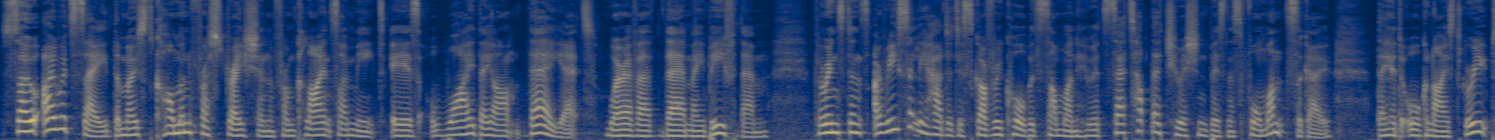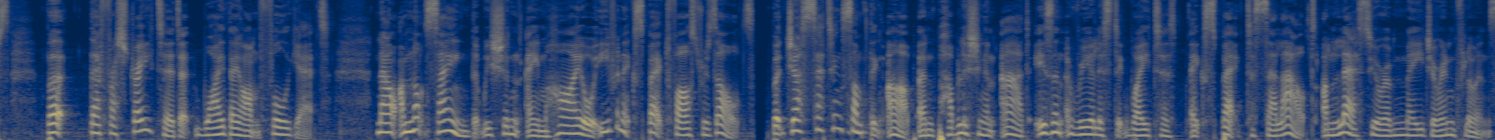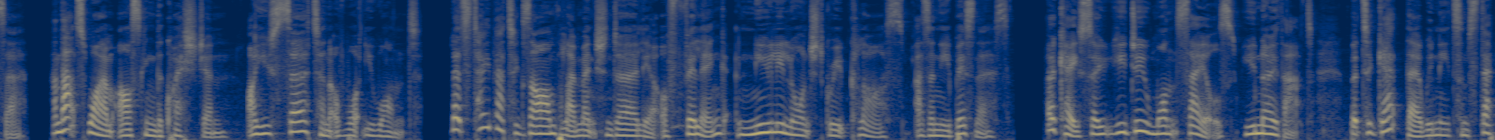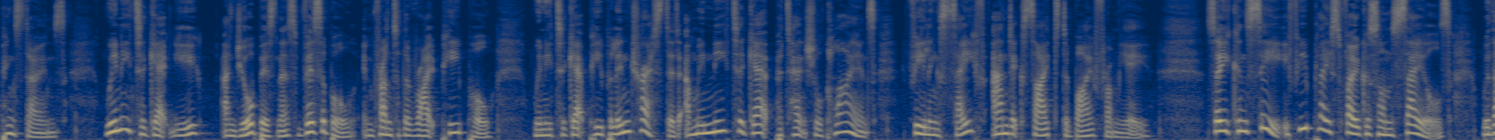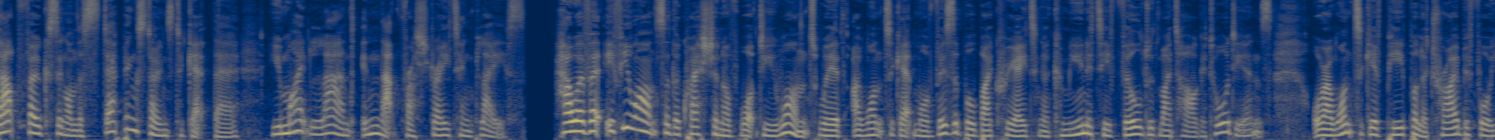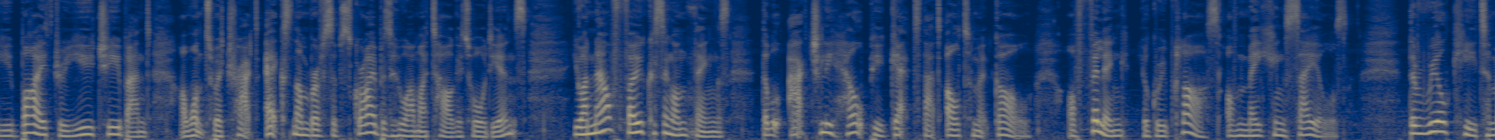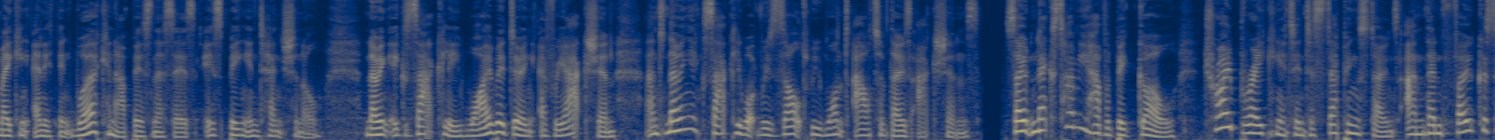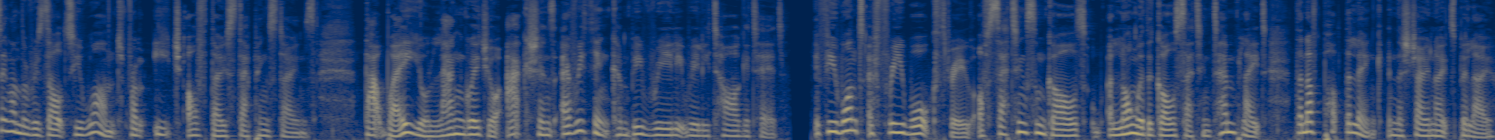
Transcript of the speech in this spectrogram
So, I would say the most common frustration from clients I meet is why they aren't there yet, wherever there may be for them. For instance, I recently had a discovery call with someone who had set up their tuition business four months ago. They had organised groups, but they're frustrated at why they aren't full yet. Now, I'm not saying that we shouldn't aim high or even expect fast results, but just setting something up and publishing an ad isn't a realistic way to expect to sell out unless you're a major influencer. And that's why I'm asking the question Are you certain of what you want? Let's take that example I mentioned earlier of filling a newly launched group class as a new business. Okay, so you do want sales, you know that. But to get there, we need some stepping stones. We need to get you and your business visible in front of the right people. We need to get people interested and we need to get potential clients feeling safe and excited to buy from you. So you can see if you place focus on sales without focusing on the stepping stones to get there, you might land in that frustrating place. However, if you answer the question of what do you want with I want to get more visible by creating a community filled with my target audience, or I want to give people a try before you buy through YouTube and I want to attract X number of subscribers who are my target audience, you are now focusing on things that will actually help you get to that ultimate goal of filling your group class, of making sales. The real key to making anything work in our businesses is being intentional, knowing exactly why we're doing every action and knowing exactly what result we want out of those actions. So, next time you have a big goal, try breaking it into stepping stones and then focusing on the results you want from each of those stepping stones. That way, your language, your actions, everything can be really, really targeted. If you want a free walkthrough of setting some goals along with a goal setting template, then I've popped the link in the show notes below.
